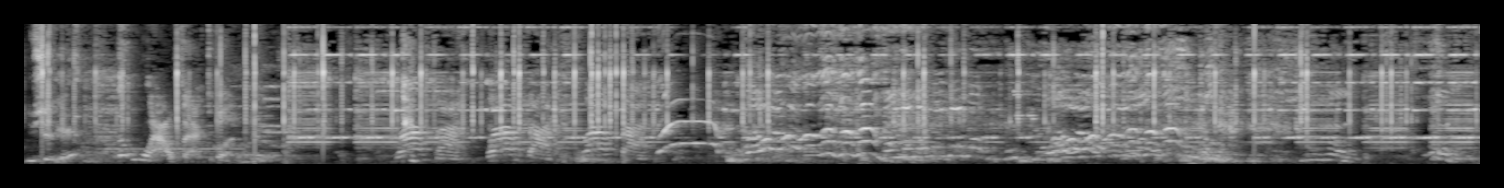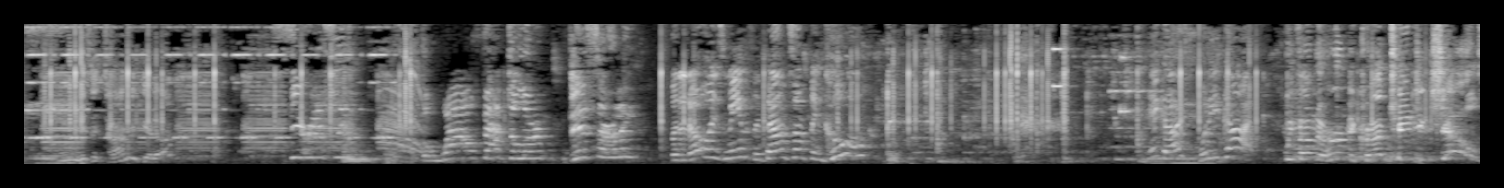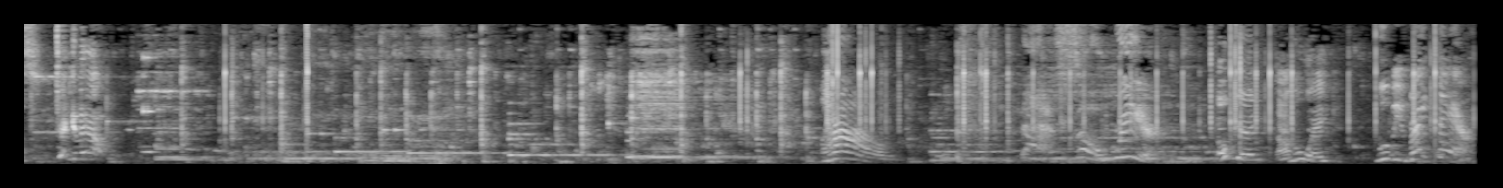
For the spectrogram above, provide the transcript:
You should hit the wild fact button. Is it time to get up? Seriously? The wild fact alert this early? But it always means they found something cool. Hey guys, what do you got? shells. Check it out. Wow. That's so weird. Okay, I'm awake. We'll be right there.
